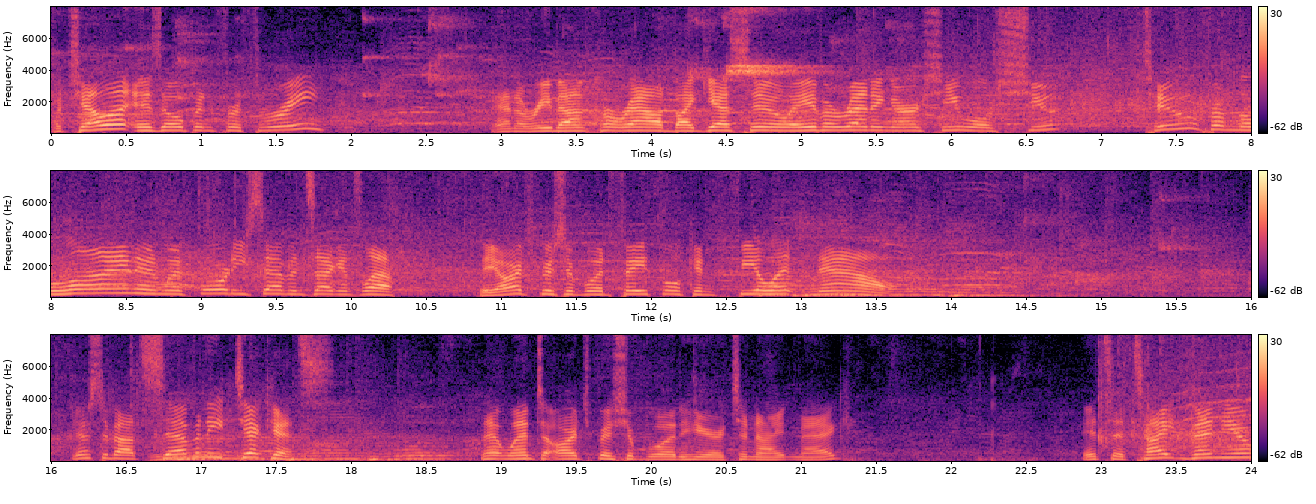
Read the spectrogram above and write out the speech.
Bacella is open for three. And a rebound corralled by guess who? Ava Renninger. She will shoot two from the line, and with 47 seconds left, the Archbishop Wood faithful can feel it now. Just about 70 tickets that went to Archbishop Wood here tonight, Meg. It's a tight venue.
